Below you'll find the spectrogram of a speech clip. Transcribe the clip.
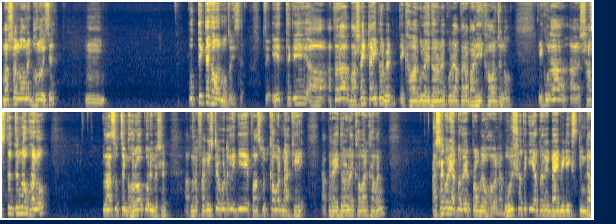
মাশাআল্লাহ অনেক ভালো হয়েছে। প্রত্যেকটা খাবার মতো হয়েছে। তো এর থেকে আপনারা বাসায় ট্রাই করবেন এই খাবারগুলো, এই ধরনের করে আপনারা বানিয়ে খাওয়ার জন্য। এগুলা স্বাস্থ্যের জন্য ভালো। প্লাস হচ্ছে ঘরোয়া পরিবেশে। আপনারা ফাইভ স্টার হোটেলে গিয়ে ফাস্টফুড খাবার না খেয়ে আপনারা এই ধরনের খাবার খাবেন। আশা করি আপনাদের প্রবলেম হবে না। ভবিষ্যতে কি আপনাদের ডায়াবেটিক্স কিংবা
